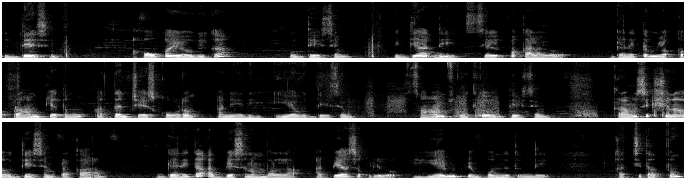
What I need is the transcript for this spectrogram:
ఉద్దేశం ఔపయోగిక ఉద్దేశం విద్యార్థి శిల్పకళలో గణితం యొక్క ప్రాముఖ్యతను అర్థం చేసుకోవడం అనేది ఏ ఉద్దేశం సాంస్కృతిక ఉద్దేశం క్రమశిక్షణ ఉద్దేశం ప్రకారం గణిత అభ్యసనం వల్ల అభ్యాసకుడిలో ఏమి పెంపొందుతుంది? ఖచ్చితత్వం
